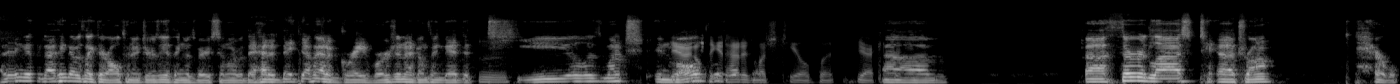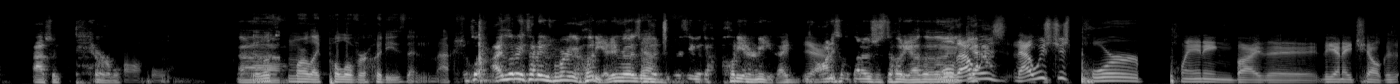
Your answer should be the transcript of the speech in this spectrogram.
I think it, I think that was like their alternate jersey. I think it was very similar, but they had a, they definitely had a gray version. I don't think they had the Hmm. teal as much involved. Yeah, I don't think it had as much teal, but yeah. Um, uh, third last, t- uh, Toronto, terrible, absolutely terrible. awful. They Uh, look more like pullover hoodies than actual. I literally thought he was wearing a hoodie. I didn't realize it Yeah. was a jersey with a hoodie underneath. I Yeah. honestly thought it was just a hoodie. I thought, Well, like, that yeah, was that was just poor planning by the the NHL because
